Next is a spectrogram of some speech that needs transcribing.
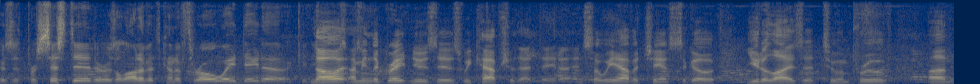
is it persisted or is a lot of it kind of throwaway data? Can No, I mean the great news is we capture that data, and so we have a chance to go utilize it to improve, um,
